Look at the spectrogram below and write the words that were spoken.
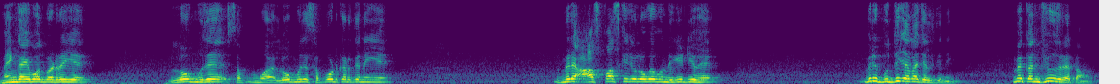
महँगाई बहुत बढ़ रही है। लोग मुझे सप, लोग मुझे सपोर्ट करते नहीं है। मेरे आसपास के जो लोग हैं वो निगेटिव है। मेरी बुद्धि ज़्यादा चलती नहीं। मैं कंफ्यूज रहता हूँ।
